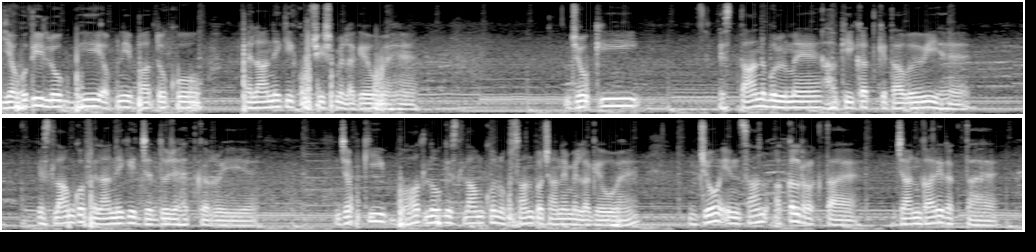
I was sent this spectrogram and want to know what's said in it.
यहूदी लोग भी अपनी बातों को फैलाने की कोशिश में लगे हुए हैं, जो कि इस्तानबुल में हकीकत किताबी है। इस्लाम को फैलाने की जद्दोजहद कर रही है, जबकि बहुत लोग इस्लाम को नुकसान पहुँचाने में लगे हुए हैं। जो इंसान अकल रखता है, जानकारी रखता है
